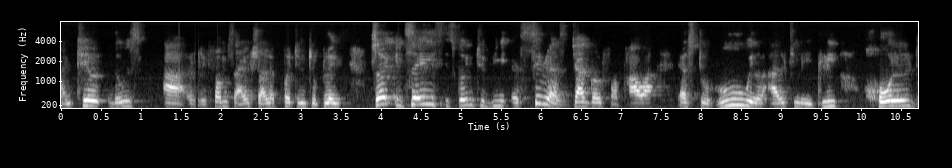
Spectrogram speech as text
until those uh, reforms are actually put into place. So it says it's going to be a serious juggle for power as to who will ultimately hold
